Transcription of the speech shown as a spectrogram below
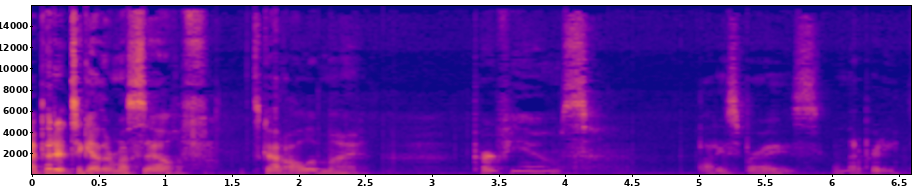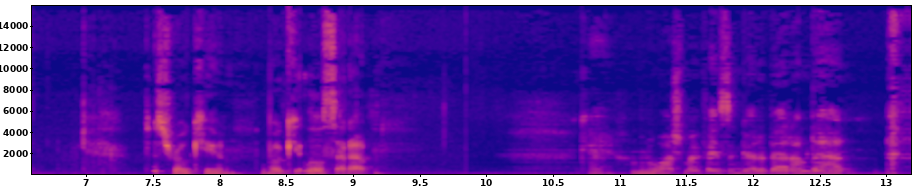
I put it together myself. It's got all of my perfumes, body sprays. Isn't that pretty? Just real cute. Real cute little setup. Okay, I'm going to wash my face and go to bed. I'm done.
